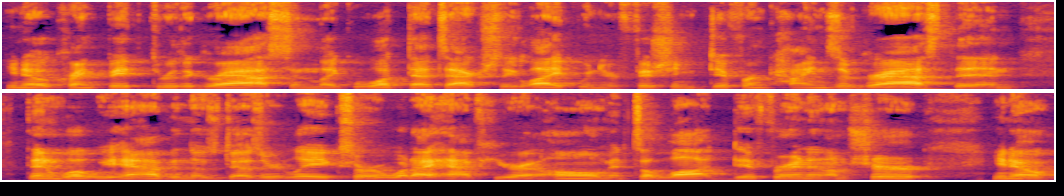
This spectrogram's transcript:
you know crankbait through the grass and like what that's actually like when you're fishing different kinds of grass than than what we have in those desert lakes or what I have here at home. It's a lot different, and I'm sure you know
